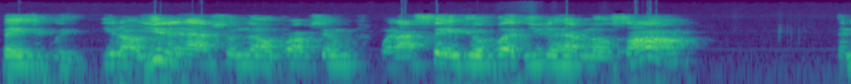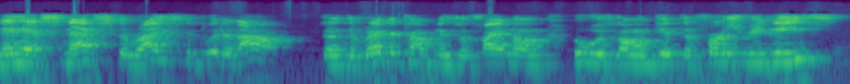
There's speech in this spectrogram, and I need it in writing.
Basically, you know, you didn't ask for no problem. When I saved your button, you didn't have no song, and they had snatched the rights to put it out because the record companies were fighting on who was going to get the first release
